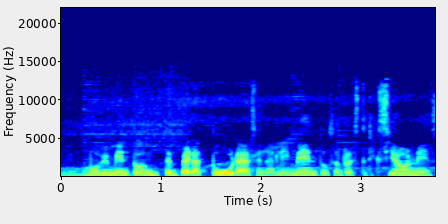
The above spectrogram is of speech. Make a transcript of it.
movimiento en temperaturas, en alimentos, en restricciones.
